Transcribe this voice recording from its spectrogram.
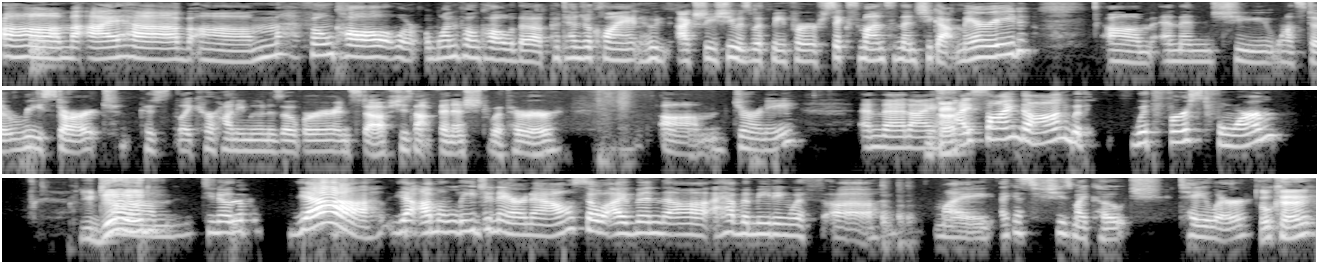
Um, I have um phone call or one phone call with a potential client who actually she was with me for six months and then she got married. Um, and then she wants to restart because like her honeymoon is over and stuff. She's not finished with her um journey. And then I Okay. I signed on with with First Form. You did. Um, do you know that? Yeah, yeah. I'm a Legionnaire now, so I've been. Uh, I have a meeting with uh, my. I guess she's my coach, Taylor. okay.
